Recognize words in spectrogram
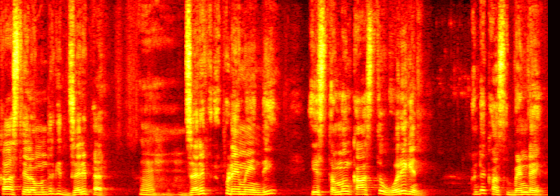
కాస్త ఇలా ముందరికి జరిపారు. జరిపినప్పుడు ఏమైంది? ఈ స్తంభం కాస్త ఒరిగింది. అంటే కాస్త బెండ్ అయింది.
